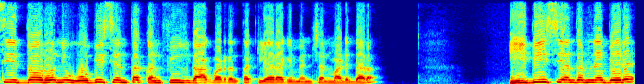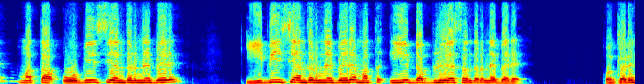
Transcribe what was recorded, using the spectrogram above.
C ಇದ್ದವರು ನೀವು ಒ ಬಿ ಸಿ ಅಂತ ಕನ್ಫ್ಯೂಸ್ಡ್ ಆಗಬಾರ್ದು ಅಂತ ಕ್ಲಿಯರ್ ಆಗಿ ಮೆನ್ಷನ್ ಮಾಡಿದ್ದಾರೆ. ಇ ಬಿ ಸಿ ಅಂದ್ರೆ ಬೇರೆ ಮತ್ತು ಒ ಬಿ ಸಿ ಅಂದ್ರೆ ಬೇರೆ ಇ ಬಿ ಸಿ ಅಂದ್ರೆ ಬೇರೆ ಮತ್ತು ಇ ಡಬ್ಲ್ಯೂ ಎಸ್ ಅಂದ್ರೆ ಬೇರೆ. ಓಕೆ ರೀ?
